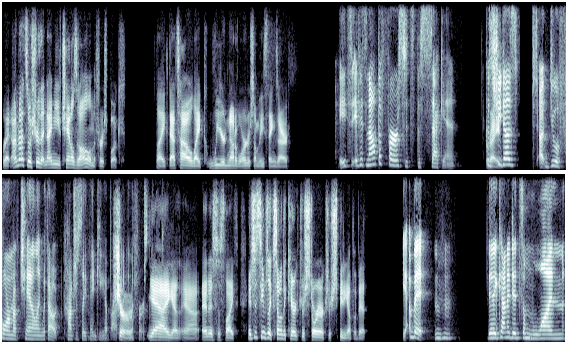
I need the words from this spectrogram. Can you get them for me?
Right, I'm not so sure that Nynaeve channels at all in the first book. Like that's how like weird and out of order some of these things are. It's if it's not the first, it's the second because she does uh, do a form of channeling without consciously thinking about sure. it in the first. Yeah, I guess. Yeah, and it's just like it just seems like some of the characters' story arcs are speeding up a bit. Yeah, a bit. Mm-hmm. They kind of did some one,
